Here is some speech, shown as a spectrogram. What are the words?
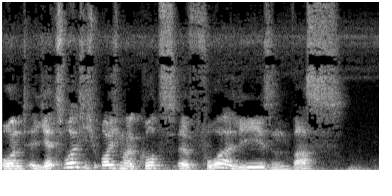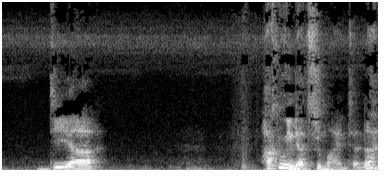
Und jetzt wollte ich euch mal kurz äh, vorlesen, was der Hakuin dazu meinte. Ne?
